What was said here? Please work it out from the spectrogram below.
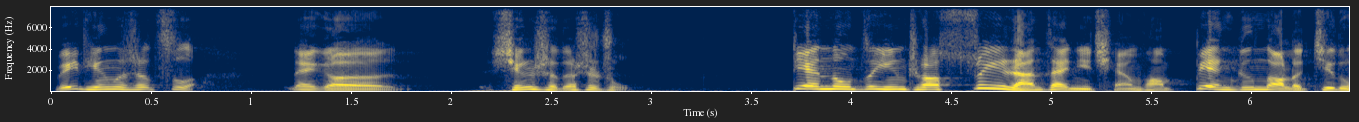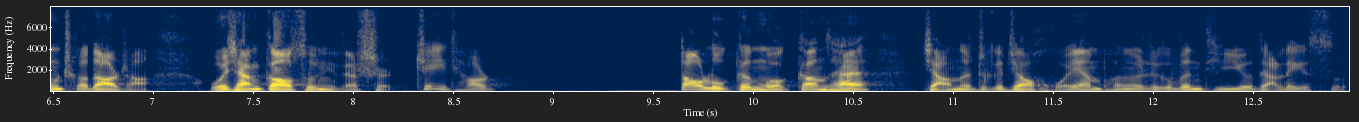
违停的是次，那个行驶的是主。电动自行车虽然在你前方变更到了机动车道上，我想告诉你的是，这条道路跟我刚才讲的这个叫火焰朋友这个问题有点类似，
